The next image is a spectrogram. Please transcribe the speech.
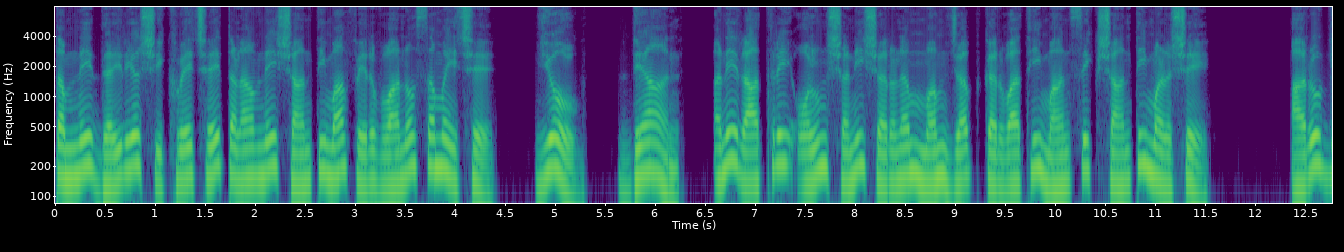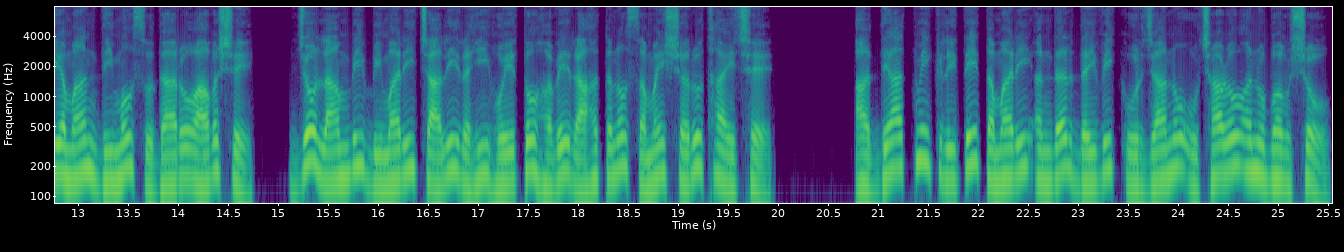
તમને ધૈર્ય શીખવે છે, તણાવને શાંતિમાં ફેરવવાનો સમય છે. યોગ, ધ્યાન અને રાત્રે ઓમ શનિ શરણમ મમ જપ કરવાથી માનસિક શાંતિ મળશે. આરોગ્યમાં ધીમો સુધારો આવશે. જો લાંબી બીમારી ચાલી રહી હોય તો હવે રાહતનો સમય શરૂ થાય છે. આધ્યાત્મિક રીતે તમારી અંદર દૈવિક ઊર્જાનો ઉછાળો અનુભવશો.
